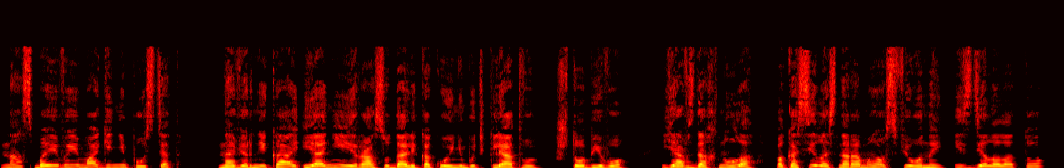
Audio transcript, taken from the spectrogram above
нас боевые маги не пустят. Наверняка и они и раз удали какую-нибудь клятву, чтоб его. Я вздохнула, покосилась на Ромео с Фионой и сделала то,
